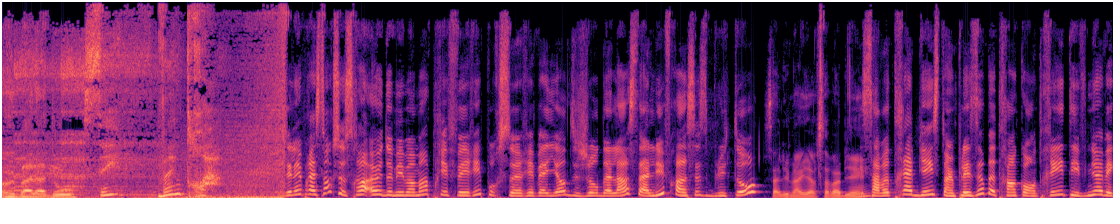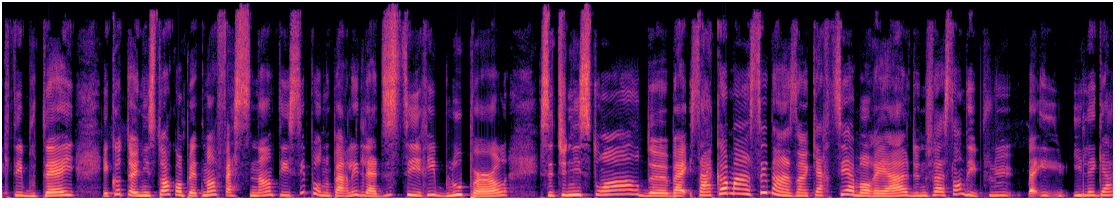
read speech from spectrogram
Un balado. C'est 23. J'ai l'impression que ce sera un de mes moments préférés pour ce réveillon du jour de l'an. Salut Francis Bluto. Salut Marie-Ève, ça va bien? Ça va très bien. C'est un plaisir de te rencontrer. T'es venu avec tes bouteilles. Écoute, t'as une histoire complètement fascinante. T'es ici pour nous parler de la distillerie Blue Pearl. C'est une histoire de... Ben, ça a commencé dans un quartier à Montréal d'une façon des plus... Ben, illégale.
